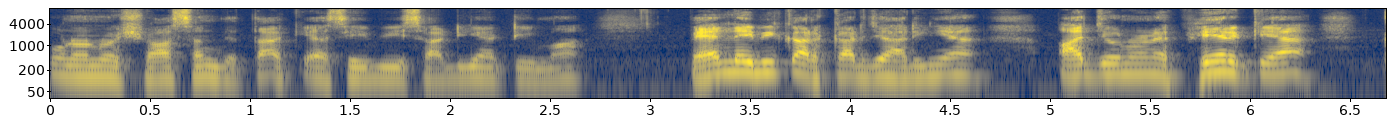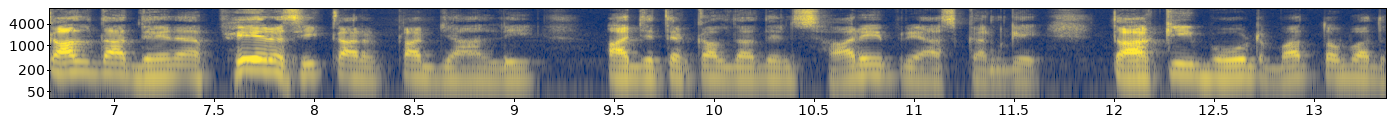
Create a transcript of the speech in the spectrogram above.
ਉਹਨਾਂ ਨੂੰ ਆਸ਼ਵਾਸਨ ਦਿੱਤਾ ਕਿ ਅਸੀਂ ਵੀ ਸਾਡੀਆਂ ਟੀਮਾਂ ਪਹਿਲੇ ਵੀ ਘਰ ਘਰ ਜਾ ਰਹੀਆਂ। ਅੱਜ ਉਹਨਾਂ ਨੇ ਫੇਰ ਕਿਹਾ ਕੱਲ ਦਾ ਦਿਨ ਹੈ, ਫੇਰ ਅਸੀਂ ਘਰ ਘਰ ਜਾਣ ਲਈ। ਅੱਜ ਤੇ ਕੱਲ ਦਾ ਦਿਨ ਸਾਰੇ ਪ੍ਰਯਾਸ ਕਰਨਗੇ ਤਾਂ ਕਿ ਵੋਟ ਵੱਧ ਤੋਂ ਵੱਧ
